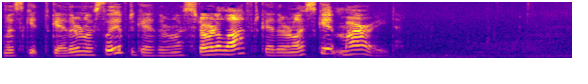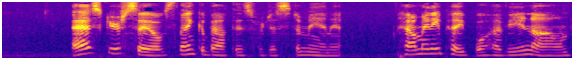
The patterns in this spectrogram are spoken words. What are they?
Let's get together and let's live together and let's start a life together and let's get married. Ask yourselves, think about this for just a minute. How many people have you known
